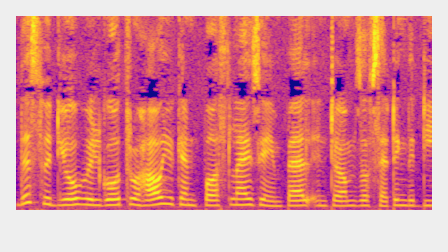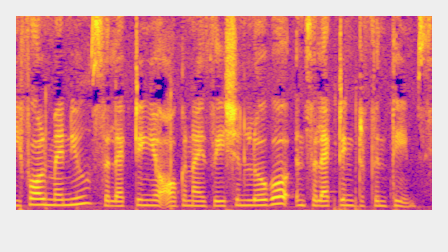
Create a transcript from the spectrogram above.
This video will go through how you can personalize your Impel in terms of setting the default menu, selecting your organization logo and selecting different themes.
